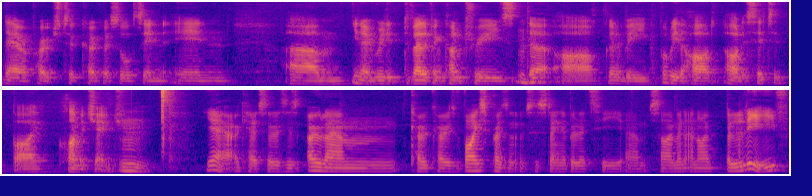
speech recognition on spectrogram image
their approach to cocoa sourcing in um, you know really developing countries Mhm. that are going to be probably the hard, hardest hit by climate change. Mm. Yeah, okay, so this is Olam Cocoa's Vice President of Sustainability, um, Simon, and I believe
